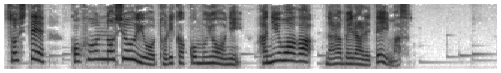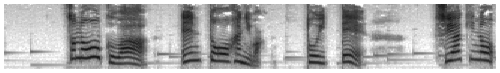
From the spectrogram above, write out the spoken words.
そして、古墳の周囲を取り囲むように、埴輪が並べられています。その多くは、円筒埴輪といって、素焼きの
